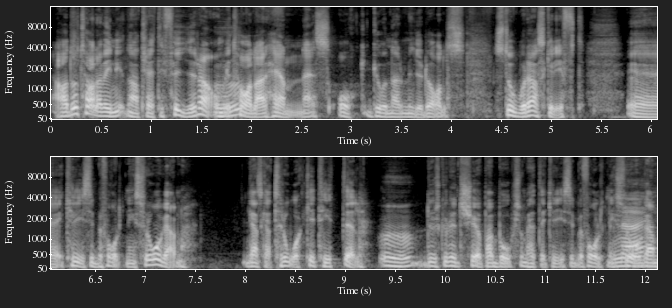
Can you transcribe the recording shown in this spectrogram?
Ja, då talar vi 1934 om vi talar hennes och Gunnar Myrdals stora skrift eh, Kris i befolkningsfrågan. Ganska tråkig titel. Du skulle inte köpa en bok som heter Kris i befolkningsfrågan.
